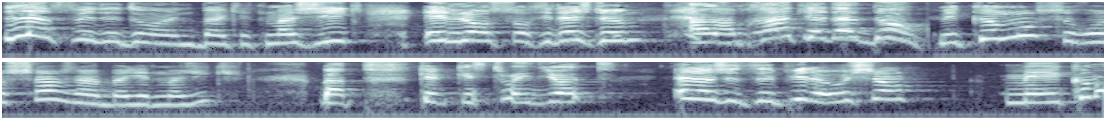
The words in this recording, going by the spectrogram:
La fée des dents a une baguette magique et lance sortilège de abracadabra. Mais comment se recharge la baguette magique? Bah, pff, quelle question idiote. Elle a je ne sais plus là au champ. Mais comment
